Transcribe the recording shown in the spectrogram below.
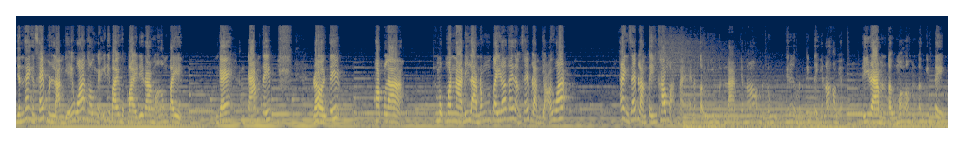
Nhìn thấy thằng sếp mình làm dễ quá, thôi nghĩ đi, bay một bài đi ra mở công ty. Ok ăn cám tiếp. Rồi tiếp. Hoặc là một mình à đi làm trong công ty đó, thấy thằng sếp làm giỏi quá anh thằng sếp làm tiền không à? Mẹ nó tự nhiên mình làm cho nó mình nuôi mình, mình kiếm tiền cho nó không vậy? Đi ra mình tự mở mình tự kiếm tiền.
